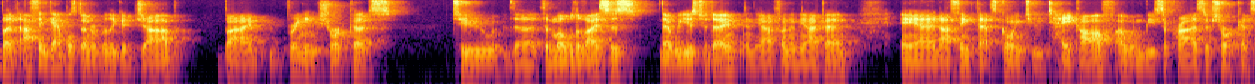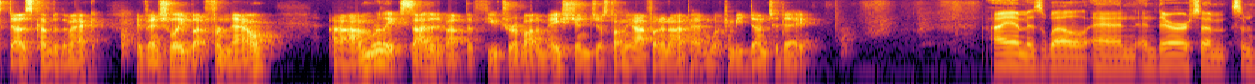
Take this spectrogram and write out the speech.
But I think Apple's done a really good job by bringing shortcuts to the the mobile devices that we use today and the iPhone and the iPad. And I think that's going to take off. I wouldn't be surprised if Shortcuts does come to the Mac eventually. But for now, uh, I'm really excited about the future of automation just on the iPhone and iPad and what can be done today. I am as well, and and there are some some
